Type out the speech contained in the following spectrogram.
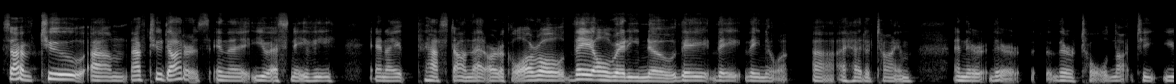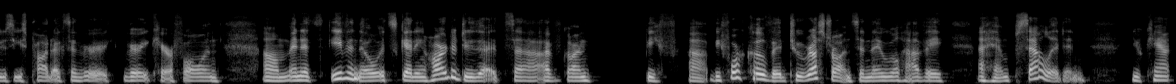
So I have two um, I have two daughters in the U.S. Navy, and I passed on that article. Although they already know, they they they know uh, ahead of time, and they're they're they're told not to use these products and very very careful. And um, and it's even though it's getting hard to do that, it's uh, I've gone bef- uh, before COVID to restaurants, and they will have a a hemp salad, and you can't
